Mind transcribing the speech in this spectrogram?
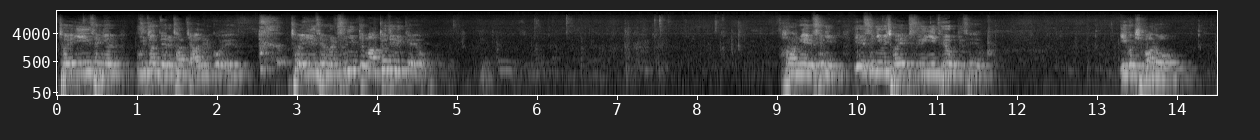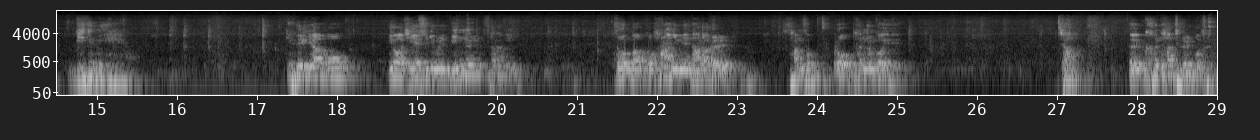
저의 인생의 운전대를 잡지 않을 거예요. 저의 인생을 주님께 맡겨드릴게요. 사랑의 예수님, 예수님이 저의 주인이 되어주세요. 이것이 바로 믿음이에요. 회개하고 이와 같이 예수님을 믿는 사람이 구원받고 하나님의 나라를 상속으로 받는 거예요. 자, 큰 하트를 보세요.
